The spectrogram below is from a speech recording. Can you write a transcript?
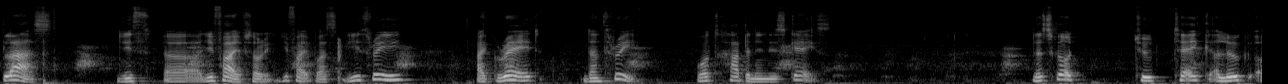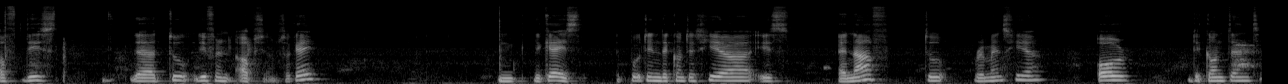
plus G, uh, G5 sorry G5 plus G3 are greater than 3 what happened in this case? Let's go to take a look of these the two different options okay? In the case putting the content here is enough to remains here or the content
